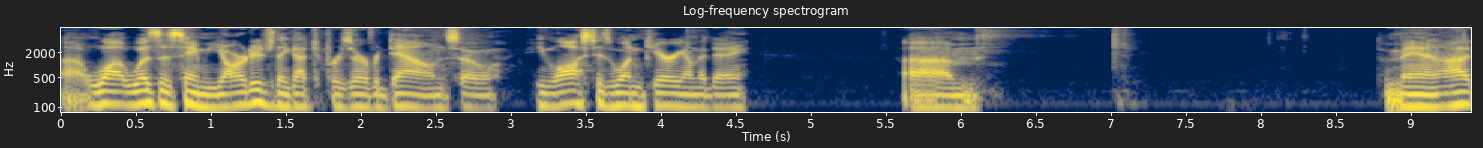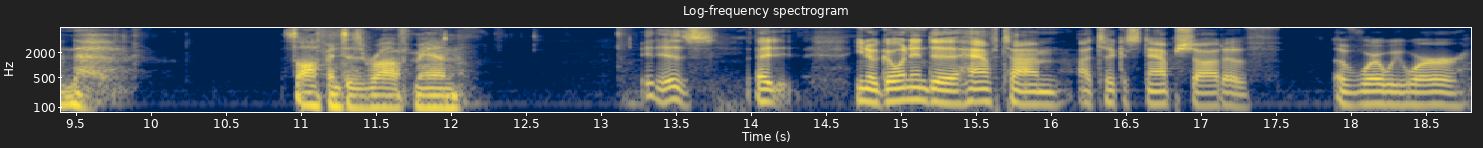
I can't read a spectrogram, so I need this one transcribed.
uh, while it was the same yardage, they got to preserve it down. So he lost his one carry on the day. Um, man, I this offense is rough, man. It is. Uh, you know, going into halftime, I took a snapshot of of where we were,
